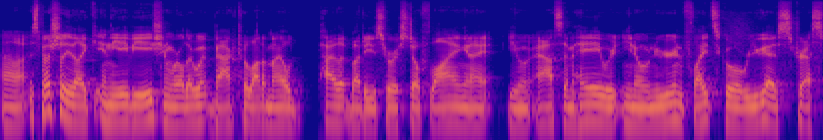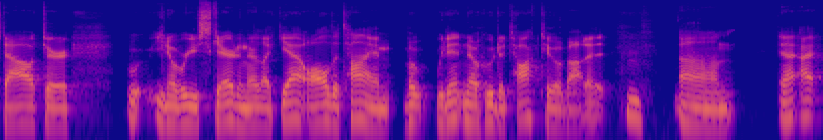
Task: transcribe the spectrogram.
Uh, especially like in the aviation world, I went back to a lot of my old pilot buddies who are still flying, and I, you know, asked them, "Hey, you know, when you were in flight school, were you guys stressed out, or, you know, were you scared?" And they're like, "Yeah, all the time," but we didn't know who to talk to about it. Um, and I,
